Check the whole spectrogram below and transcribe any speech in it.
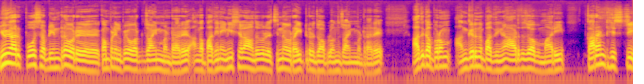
New York post அப்படின்ற ஒரு கம்பெனியில் போய் ஒர்க் ஜாயின் பண்ணுறாரு அங்கே பார்த்தீங்கன்னா இனிஷியலாக வந்து ஒரு சின்ன ஒரு ரைட்டர் ஜாப்பில் வந்து ஜாயின் பண்ணுறாரு அதுக்கப்புறம் அங்கேருந்து பார்த்தீங்கன்னா அடுத்த ஜாப் மாதிரி கரண்ட் ஹிஸ்ட்ரி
